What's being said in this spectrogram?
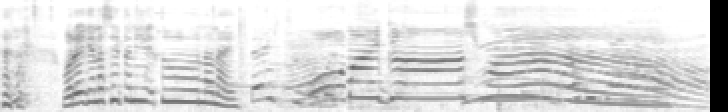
what are you gonna say to, ni to nanay? Thank you. Oh my gosh! Wow! Ah.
